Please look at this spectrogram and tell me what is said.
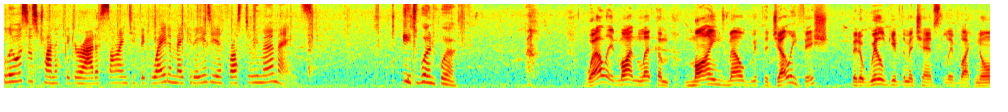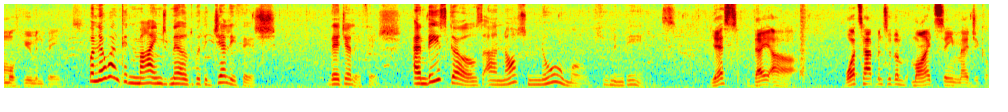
Lewis was trying to figure out a scientific way to make it easier for us to be mermaids. It won't work. Well, it mightn't let them mind meld with the jellyfish, but it will give them a chance to live like normal human beings. Well, no one can mind meld with a jellyfish. They're jellyfish. And these girls are not normal human beings. Yes, they are. What's happened to them might seem magical,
